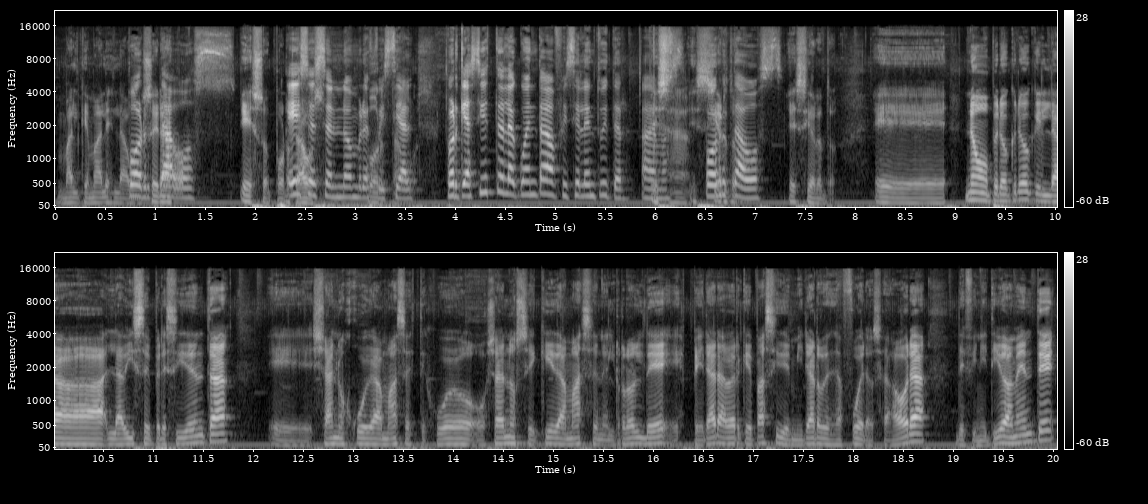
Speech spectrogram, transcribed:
mal que mal es la vocera. Portavoz. Eso, portavoz. Ese es el nombre Portavoz. oficial. Porque así está la cuenta oficial en Twitter, además. Es- es cierto. Portavoz. Es cierto. Eh, no, pero creo que la, la vicepresidenta eh, ya no juega más a este juego o ya no se queda más en el rol de esperar a ver qué pasa y de mirar desde afuera. O sea, ahora definitivamente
